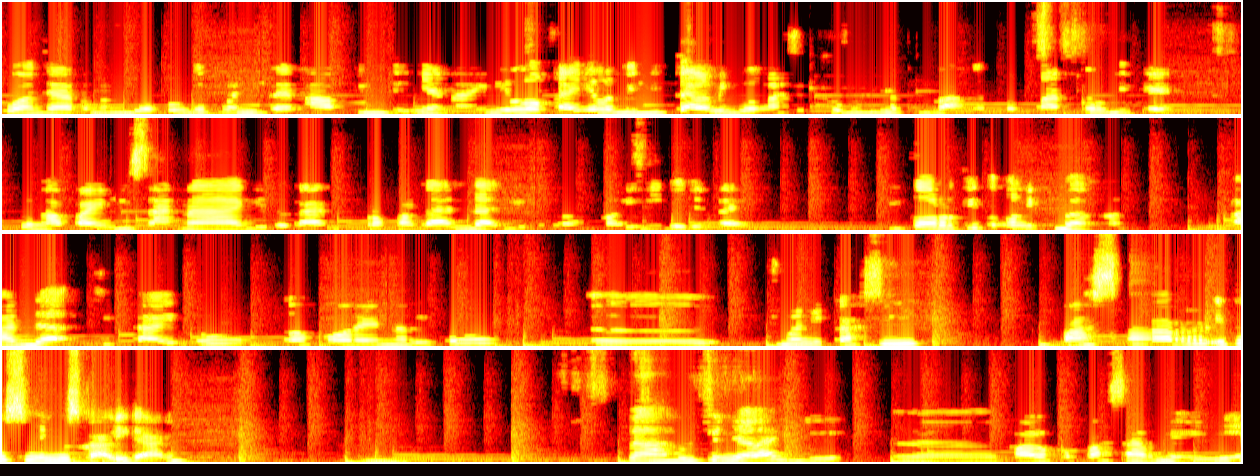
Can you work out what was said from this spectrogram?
wawancara temen gue pun gue cuma ditain apa intinya nah ini lo kayaknya lebih detail nih gue ngasih tau banyak banget. Tuh lebih kayak lo ngapain di sana gitu kan propaganda gitu loh. Kalau ini gue ceritain. Di Korut itu unik banget. Ada kita itu uh, foreigner itu uh, cuma dikasih pasar itu seminggu sekali kan. Nah lucunya lagi uh, kalau ke pasarnya ini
